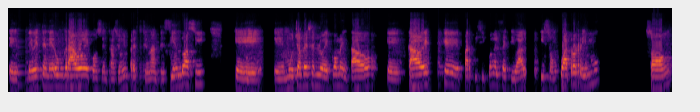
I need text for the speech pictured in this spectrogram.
debes tener un grado de concentración impresionante. Siendo así que muchas veces lo he comentado, que cada vez que participo en el festival y son cuatro ritmos, son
